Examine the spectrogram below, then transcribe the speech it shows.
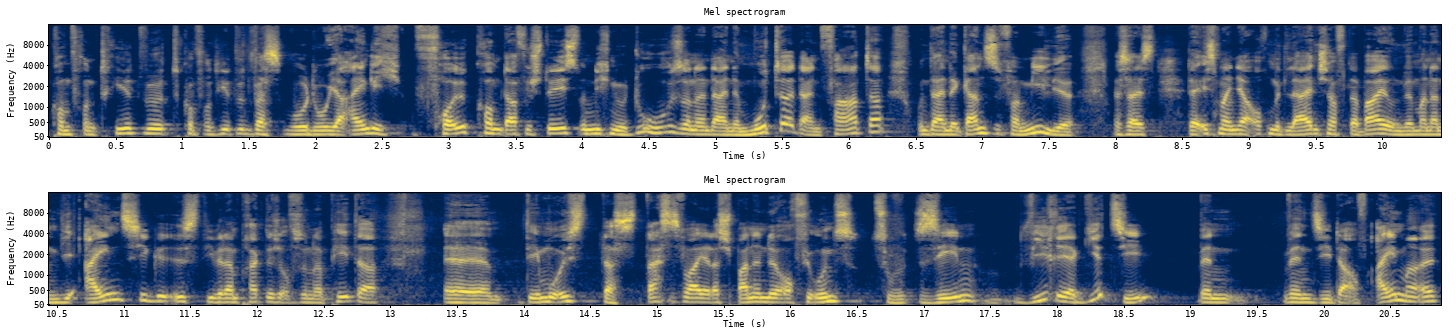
konfrontiert wird, konfrontiert wird, was wo du ja eigentlich vollkommen dafür stehst und nicht nur du, sondern deine Mutter, dein Vater und deine ganze Familie. Das heißt, da ist man ja auch mit Leidenschaft dabei und wenn man dann die einzige ist, die wir dann praktisch auf so einer Peter äh, Demo ist, das das war ja das Spannende auch für uns zu sehen, wie reagiert sie, wenn wenn sie da auf einmal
